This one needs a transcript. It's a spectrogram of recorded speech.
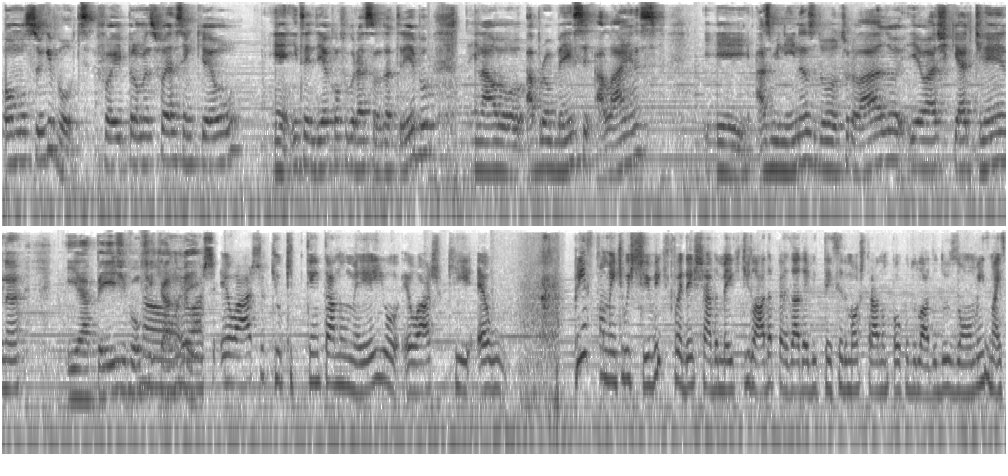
como swing votes. Foi pelo menos foi assim que eu entender a configuração da tribo. Tem lá o, a Bromance Alliance e as meninas do outro lado. E eu acho que a Jenna e a Paige vão Não, ficar no eu meio. Acho, eu acho que o que quem tá no meio, eu acho que é o. Principalmente o Steve, que foi deixado meio que de lado, apesar dele ter sido mostrado um pouco do lado dos homens, mas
